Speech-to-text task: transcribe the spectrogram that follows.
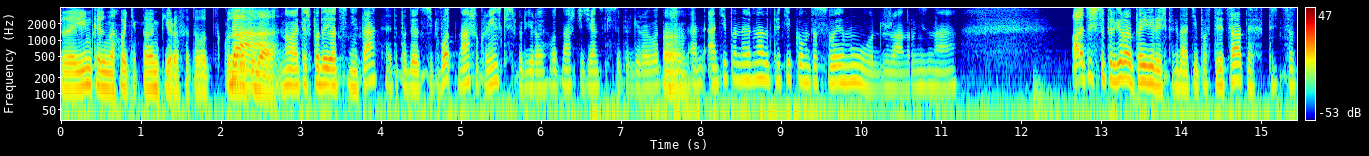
э, Линкольн, охотник на вампиров. Это вот куда-то да, туда. но это же подается не так. Это подается типа, вот наш украинский супергерой, вот наш чеченский супергерой, вот наш... А, а, типа, наверное, надо прийти к какому-то своему жанру, не знаю. А это же супергерои появились когда? Типа в 30-х? 30...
